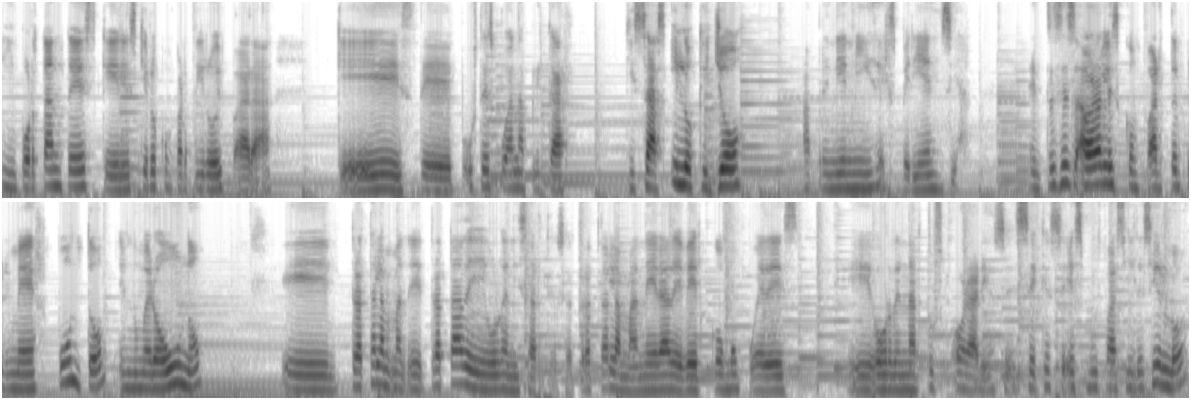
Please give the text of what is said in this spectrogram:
importantes que les quiero compartir hoy para que este, ustedes puedan aplicar quizás y lo que yo aprendí en mi experiencia. Entonces ahora les comparto el primer punto, el número uno. Eh, trata, la, eh, trata de organizarte, o sea, trata la manera de ver cómo puedes eh, ordenar tus horarios. Sé que es, muy fácil decirlo,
